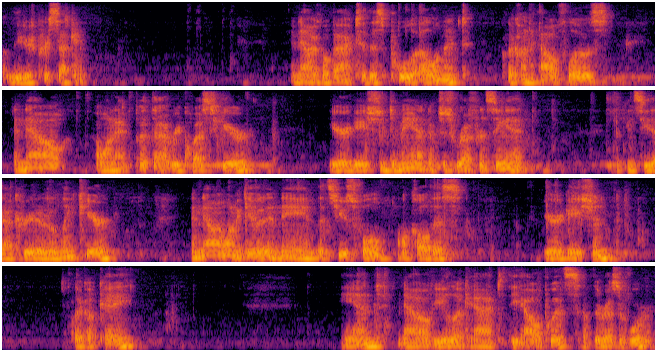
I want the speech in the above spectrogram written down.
liters per second. And now I go back to this pool element, click on outflows, and now I want to put that request here, irrigation demand. I'm just referencing it. You can see that created a link here. And now I want to give it a name that's useful. I'll call this irrigation. Click OK. And now if you look at the outputs of the reservoir,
